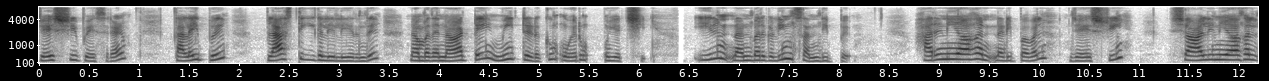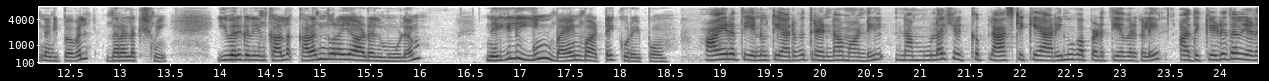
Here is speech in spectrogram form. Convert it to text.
ஜெயஸ்ரீ பேசுகிறேன் தலைப்பு பிளாஸ்டிக்குகளிலிருந்து நமது நாட்டை மீட்டெடுக்கும் ஒரு முயற்சி. இரு நண்பர்களின் சந்திப்பு. ஹரிணியாக நடிப்பவள் ஜெயஸ்ரீ ஷாலினியாக நடிப்பவள் தனலக்ஷ்மி. இவர்களின் கல கலந்துரையாடல் மூலம் நெகிழியின் பயன்பாட்டை குறைப்போம். ஆயிரத்தி எண்ணூற்றி அறுபத்தி ரெண்டாம் ஆண்டில் நம் உலகிற்கு பிளாஸ்டிக்கை அறிமுகப்படுத்தியவர்களே அது கெடுதல் என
